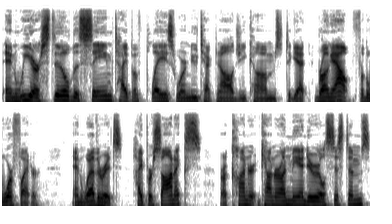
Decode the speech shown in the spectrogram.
And we are still the same type of place where new technology comes to get wrung out for the warfighter. And whether it's hypersonics or counter, counter unmanned aerial systems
